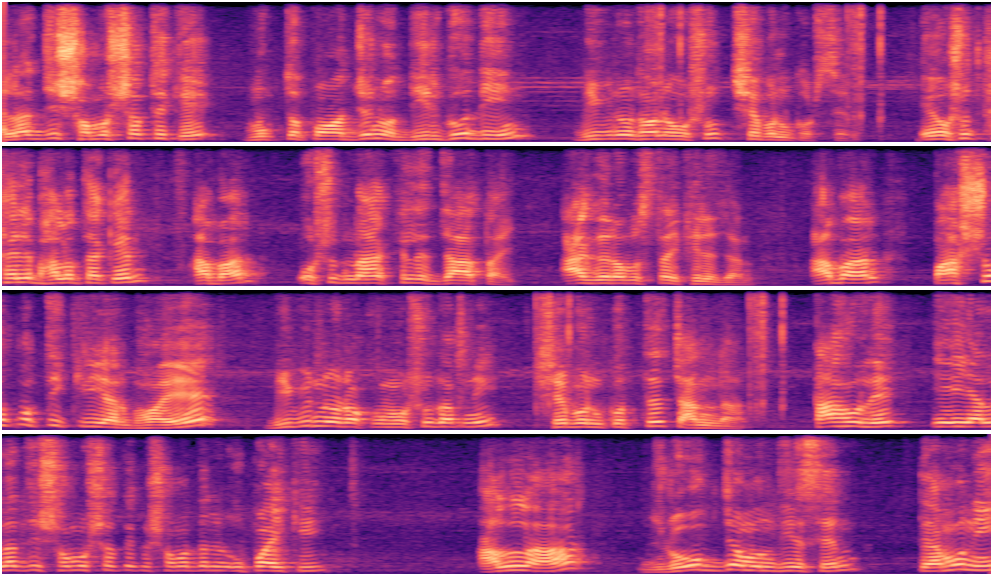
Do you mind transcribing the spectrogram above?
অ্যালার্জির সমস্যা থেকে মুক্ত পাওয়ার জন্য দীর্ঘদিন বিভিন্ন ধরনের ওষুধ সেবন করছেন। এই ওষুধ খাইলে ভালো থাকেন, আবার ওষুধ না খেলে যা তাই, আগের অবস্থায় ফিরে যান। আবার পার্শ্ব প্রতিক্রিয়ার ভয়ে বিভিন্ন রকম ওষুধ আপনি সেবন করতে চান না। তাহলে এই অ্যালার্জির সমস্যা থেকে সমাধানের উপায় কি? আল্লাহ রোগ যেমন দিয়েছেন, তেমনি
